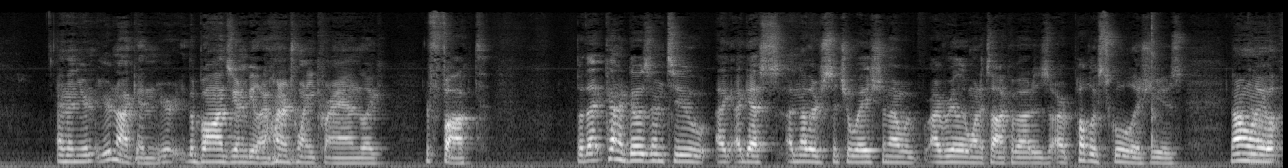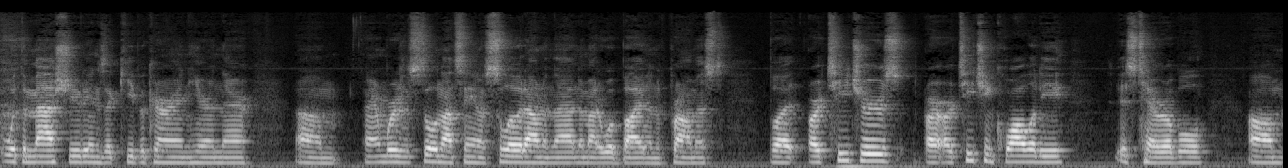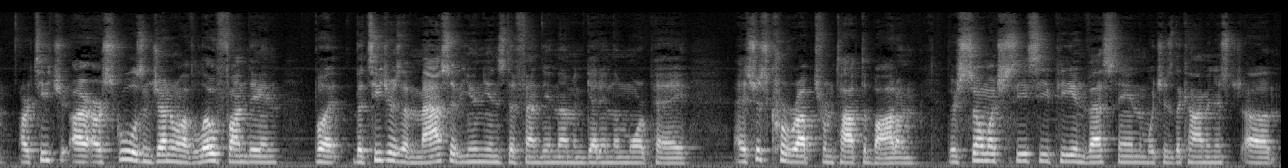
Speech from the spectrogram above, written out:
And then you're you're not getting you're, the bond's gonna be like 120 grand. Like you're fucked. But that kind of goes into I, I guess another situation I would I really want to talk about is our public school issues. Not only with the mass shootings that keep occurring here and there, um, and we're still not seeing a slowdown in that, no matter what Biden has promised. But our teachers, our, our teaching quality is terrible. Um, our teacher, our, our schools in general have low funding, but the teachers have massive unions defending them and getting them more pay. It's just corrupt from top to bottom. There's so much CCP investing, which is the communist, uh,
